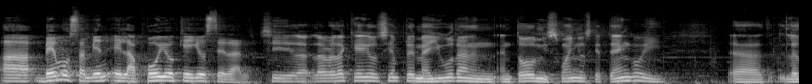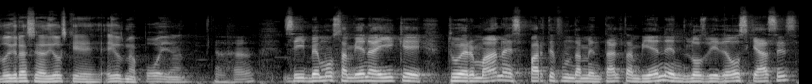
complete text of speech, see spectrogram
ah, vemos también el apoyo que ellos te dan. Sí, la, la verdad que ellos siempre me ayudan en, en todos mis sueños que tengo y ah, le doy gracias a Dios que ellos me apoyan. Ajá. Sí, vemos también ahí que tu hermana es parte fundamental también en los videos que haces.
